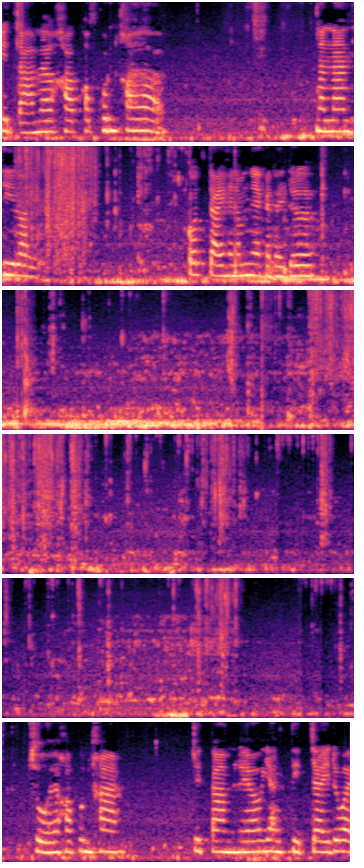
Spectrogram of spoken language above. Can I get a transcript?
ติดตามแล้วครับ ขอบคุณค่ะ นานๆทีไรกดใจให้น้ำแน่กับไดเดอร์ สวยขอบคุณค่ะ ติดตามแล้วยังติดใจด้วย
